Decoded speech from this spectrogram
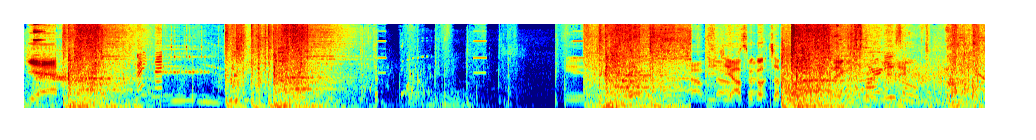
Yeah. GG, I forgot to buy the biggest Party's over.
